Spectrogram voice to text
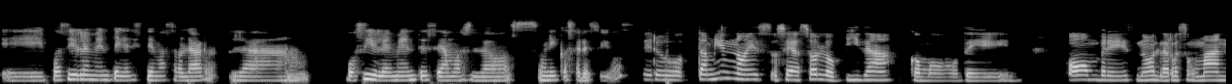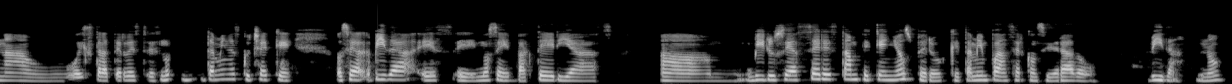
Eh, posiblemente en el sistema solar la posiblemente seamos los únicos seres vivos. Pero también no es, o sea, solo vida como de hombres, ¿no? La raza humana o, extraterrestres, ¿no? También escuché que, o sea, vida es, eh, no sé, bacterias, virus, o sea, seres tan pequeños, pero que también puedan ser considerados vida, ¿no?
